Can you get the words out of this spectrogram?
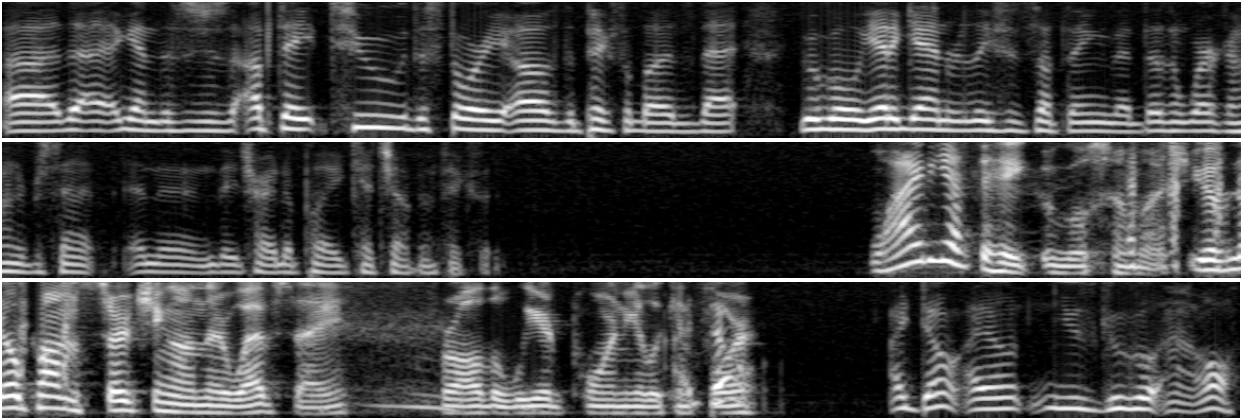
uh, th- again, this is just an update to the story of the Pixel Buds that Google yet again releases something that doesn't work 100%, and then they try to play catch up and fix it. Why do you have to hate Google so much? You have no problem searching on their website for all the weird porn you're looking I for. I don't. I don't use Google at all.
